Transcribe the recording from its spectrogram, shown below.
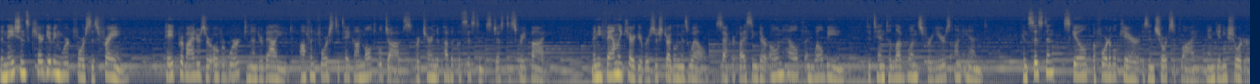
The nation's caregiving workforce is fraying. Paid providers are overworked and undervalued, often forced to take on multiple jobs or turn to public assistance just to scrape by. Many family caregivers are struggling as well, sacrificing their own health and well being to tend to loved ones for years on end. Consistent, skilled, affordable care is in short supply and getting shorter,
